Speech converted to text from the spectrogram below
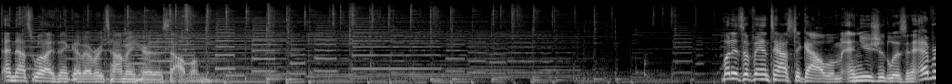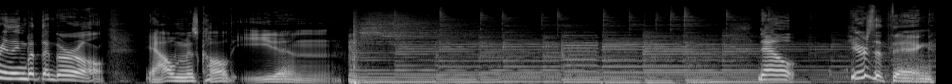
And that's what I think of every time I hear this album. But it's a fantastic album, and you should listen to Everything But the Girl. The album is called Eden. Now, here's the thing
